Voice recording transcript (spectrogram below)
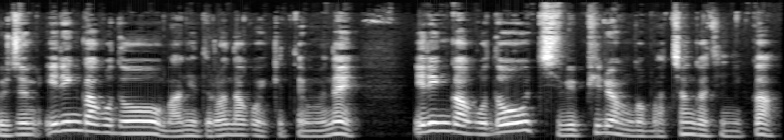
요즘 1인 가구도 많이 늘어나고 있기 때문에 1인 가구도 집이 필요한 건 마찬가지니까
